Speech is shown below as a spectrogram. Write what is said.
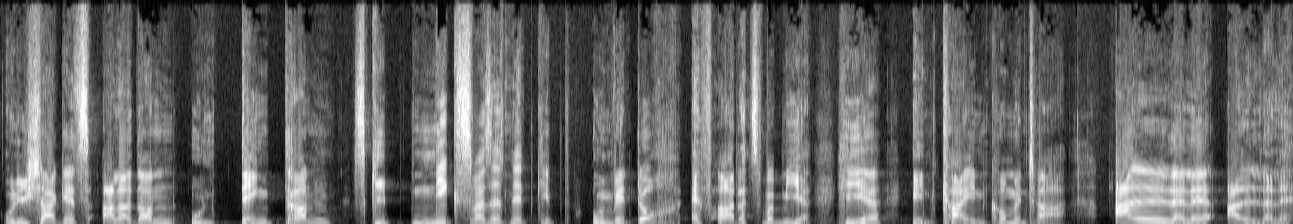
Und ich sage jetzt Aladdin und denkt dran, es gibt nichts, was es nicht gibt. Und wenn doch, erfahrt das bei mir hier in kein Kommentar. Allerle, allerle.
